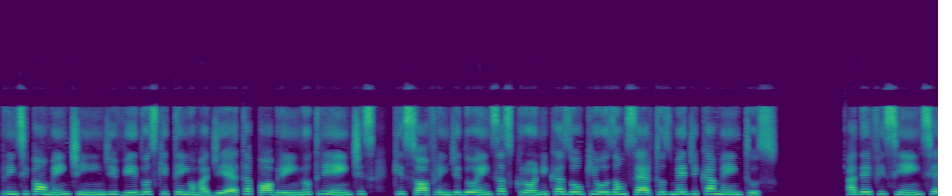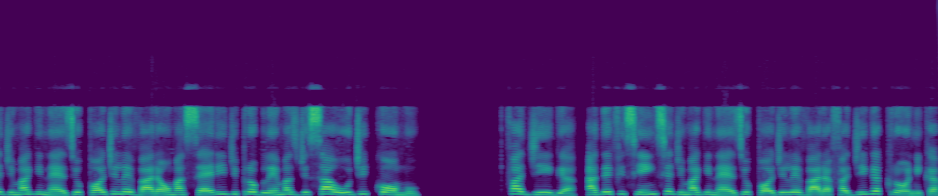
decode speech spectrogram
principalmente em indivíduos que têm uma dieta pobre em nutrientes, que sofrem de doenças crônicas ou que usam certos medicamentos. A deficiência de magnésio pode levar a uma série de problemas de saúde, como Fadiga. A deficiência de magnésio pode levar à fadiga crônica,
